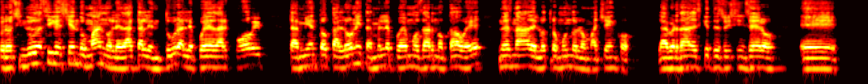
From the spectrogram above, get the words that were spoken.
pero sin duda sigue siendo humano, le da calentura, le puede dar COVID, también toca lona y también le podemos dar nocao, ¿eh? No es nada del otro mundo Lomachenko. La verdad es que te soy sincero. Eh,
